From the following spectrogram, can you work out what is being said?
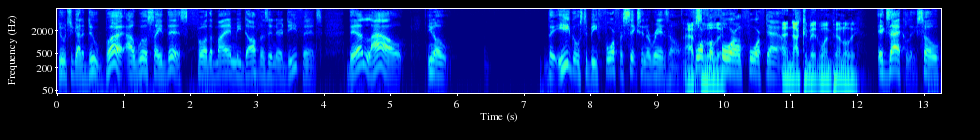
do what you got to do. But I will say this for the Miami Dolphins in their defense, they allowed, you know, the Eagles to be four for six in the red zone, four for four on fourth down, And not commit one penalty. Exactly. So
